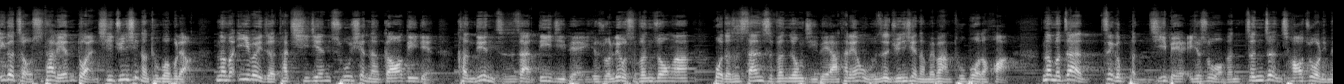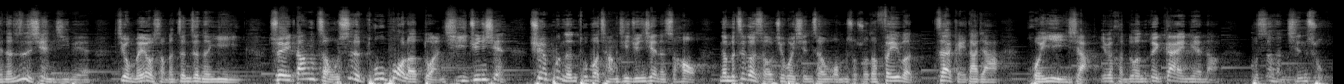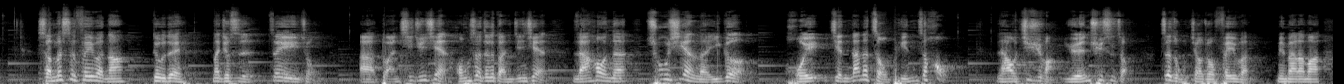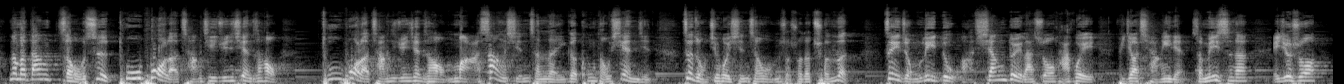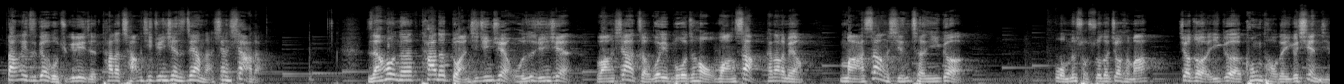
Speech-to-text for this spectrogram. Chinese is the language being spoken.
一个走势它连短期均线都突破不了，那么意味着它期间出现的高低点肯定只是在低级别，也就是说六十分钟啊，或者是三十分钟级别啊，它连五日均线都没办法突破的话，那么在这个本级别，也就是我们真正操作里面的日线级别就没有什么真正的意义。所以当走势突破了短期均线，却不能突破长期均线的时候，那么这个时候就会形成我们所说的飞稳。再给大家回忆一下，因为很多人对概念呢不是很清楚。什么是飞稳呢？对不对？那就是这一种啊，短期均线，红色这个短期均线，然后呢出现了一个回简单的走平之后，然后继续往原趋势走，这种叫做飞稳，明白了吗？那么当走势突破了长期均线之后，突破了长期均线之后，马上形成了一个空头陷阱，这种就会形成我们所说的纯稳，这种力度啊相对来说还会比较强一点。什么意思呢？也就是说，当一只个股，举个例子，它的长期均线是这样的，向下的。然后呢，它的短期均线、五日均线往下走过一波之后，往上看到了没有？马上形成一个我们所说的叫什么？叫做一个空头的一个陷阱，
